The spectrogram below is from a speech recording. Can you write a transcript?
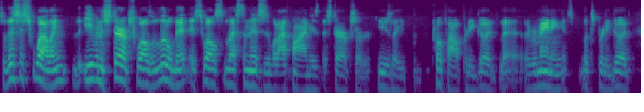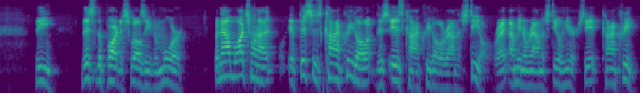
so this is swelling. Even the stirrup swells a little bit. It swells less than this is what I find is the stirrups are usually profile pretty good. The, the remaining is, looks pretty good. The This is the part that swells even more. But now watch when I, if this is concrete all, this is concrete all around the steel, right? I mean around the steel here. See it? Concrete.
